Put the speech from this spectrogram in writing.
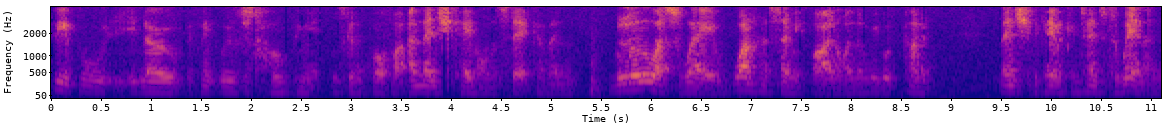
People, you know, I think we were just hoping it was going to qualify, and then she came on the stick and then blew us away, won her semi-final, and then we were kind of, then she became a contender to win, and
